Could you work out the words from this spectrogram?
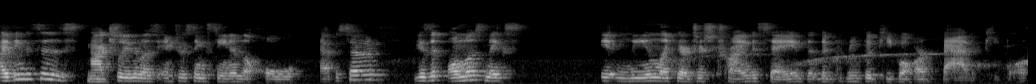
I think this is actually the most interesting scene in the whole episode because it almost makes it lean like they're just trying to say that the group of people are bad people.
